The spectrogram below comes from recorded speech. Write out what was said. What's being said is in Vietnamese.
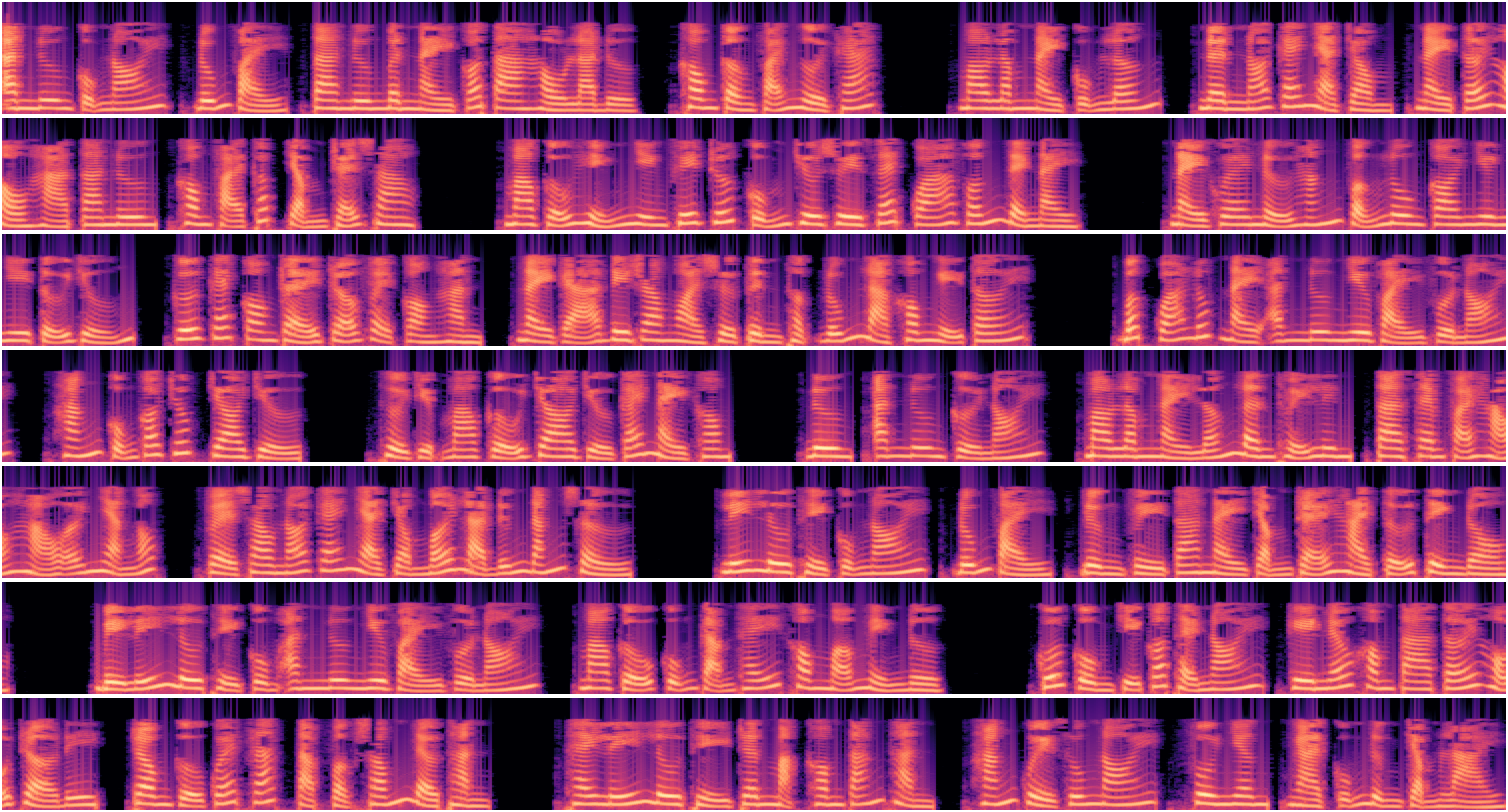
Anh nương cũng nói, đúng vậy, ta nương bên này có ta hầu là được, không cần phải người khác. Mau lâm này cũng lớn, nên nói cái nhà chồng, này tới hầu hạ ta nương, không phải cấp chậm trễ sao. Mao cửu hiển nhiên phía trước cũng chưa suy xét quá vấn đề này. Này khuê nữ hắn vẫn luôn coi như nhi tử dưỡng, cưới cái con rể trở về còn hành, này gã đi ra ngoài sự tình thật đúng là không nghĩ tới. Bất quá lúc này anh nương như vậy vừa nói, hắn cũng có chút cho dự. Thừa dịp mau cửu cho dự cái này không? Đương, anh nương cười nói, mau lâm này lớn lên Thủy Linh, ta xem phải hảo hảo ở nhà ngốc, về sau nói cái nhà chồng mới là đứng đắn sự. Lý Lưu Thị cũng nói, đúng vậy, đừng vì ta này chậm trễ hài tử tiền đồ. Vì Lý Lưu Thị cùng anh nương như vậy vừa nói, Mao Cửu cũng cảm thấy không mở miệng được. Cuối cùng chỉ có thể nói, kia nếu không ta tới hỗ trợ đi, trong cửu quét rác tạp vật sống đều thành. Thay Lý Lưu Thị trên mặt không tán thành, hắn quỳ xuống nói, phu nhân, ngài cũng đừng chậm lại.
